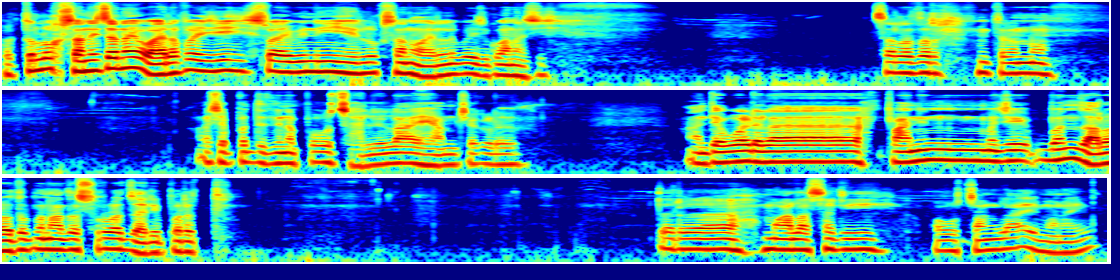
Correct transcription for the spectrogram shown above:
फक्त नुकसानीचं नाही व्हायला पाहिजे. सोयाबीन हे नुकसान व्हायला नाही पाहिजे कोणाची चला तर मित्रांनो अशा पद्धतीनं पाऊस झालेला आहे आमच्याकडं. आणि त्या वड्याला पाणी म्हणजे बंद झालं होतं पण आता सुरुवात झाली परत. तर मालासाठी पाऊस चांगला आहे म्हणा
